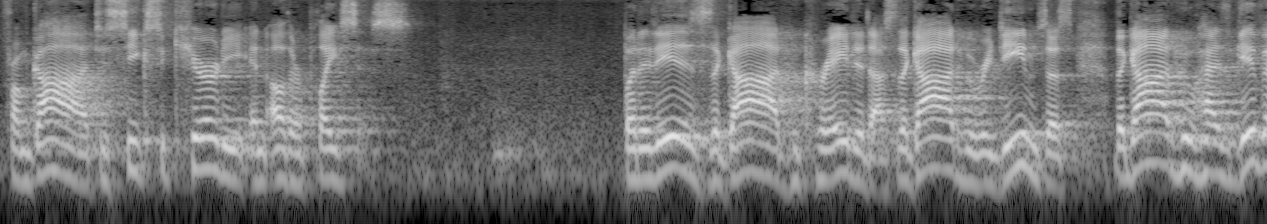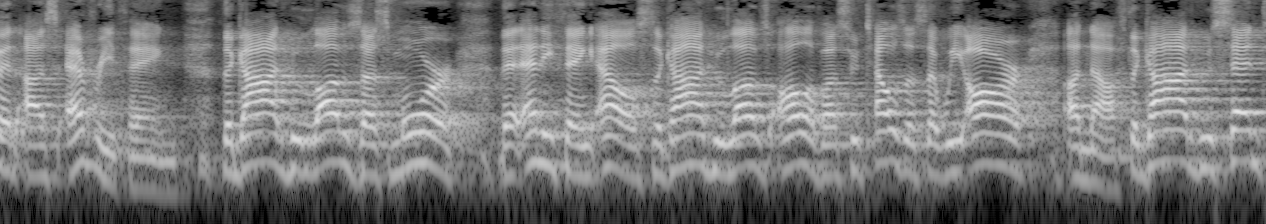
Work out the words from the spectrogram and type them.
from God to seek security in other places. But it is the God who created us, the God who redeems us, the God who has given us everything, the God who loves us more than anything else, the God who loves all of us, who tells us that we are enough, the God who sent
